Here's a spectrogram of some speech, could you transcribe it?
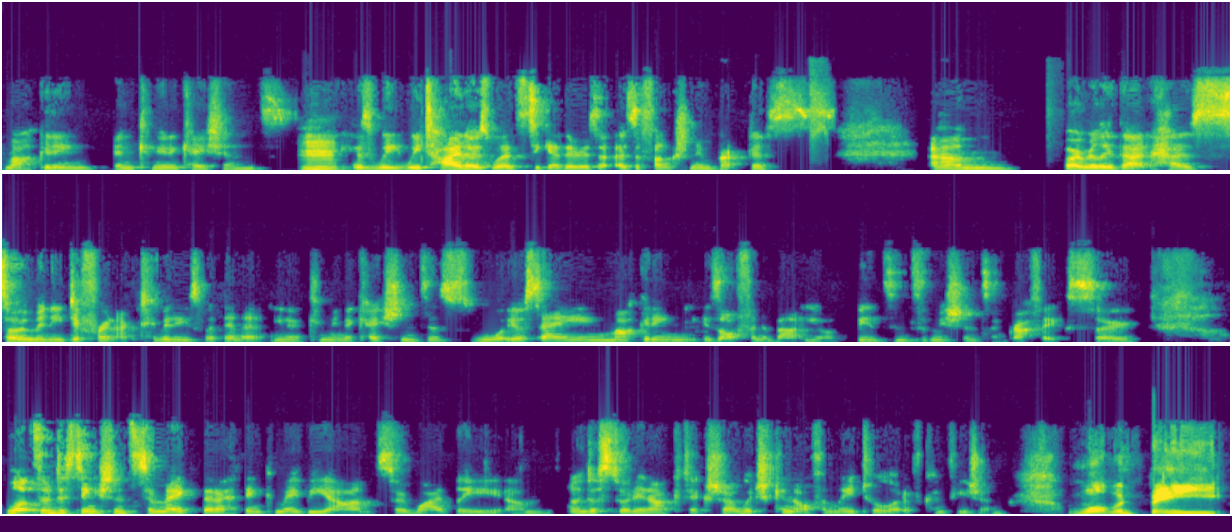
marketing and communications mm. because we, we tie those words together as a, as a function in practice. Um, but really that has so many different activities within it. You know communications is what you're saying marketing is often about your bids and submissions and graphics. So lots of distinctions to make that i think maybe aren't so widely um, understood in architecture which can often lead to a lot of confusion. What would be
